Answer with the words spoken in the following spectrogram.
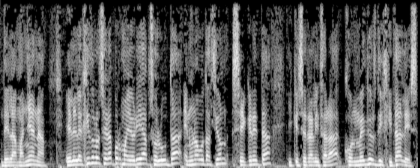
de la mañana. El elegido lo será por mayoría absoluta en una votación secreta y que se realizará con medios digitales.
